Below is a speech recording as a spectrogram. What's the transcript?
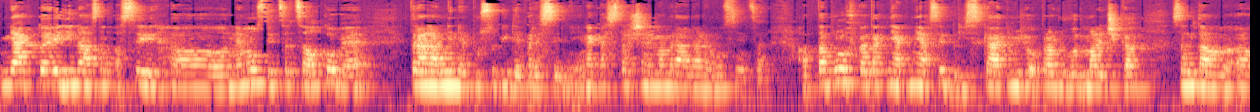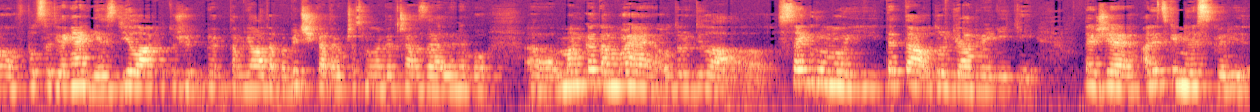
Nějak to je jediná snad asi uh, nemocnice celkově, která na mě nepůsobí depresivně. Jinak já strašně nemám ráda nemocnice. A ta Bulovka tak nějak mě asi blízká, tím, že opravdu od malička jsem tam uh, v podstatě tak nějak jezdila, protože jak tam dělala ta babička, tak občas jsme takhle třeba zajeli, nebo uh, mamka tam moje odrodila uh, segru mojí, teta odrodila dvě děti. Takže a vždycky měli skvělý,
